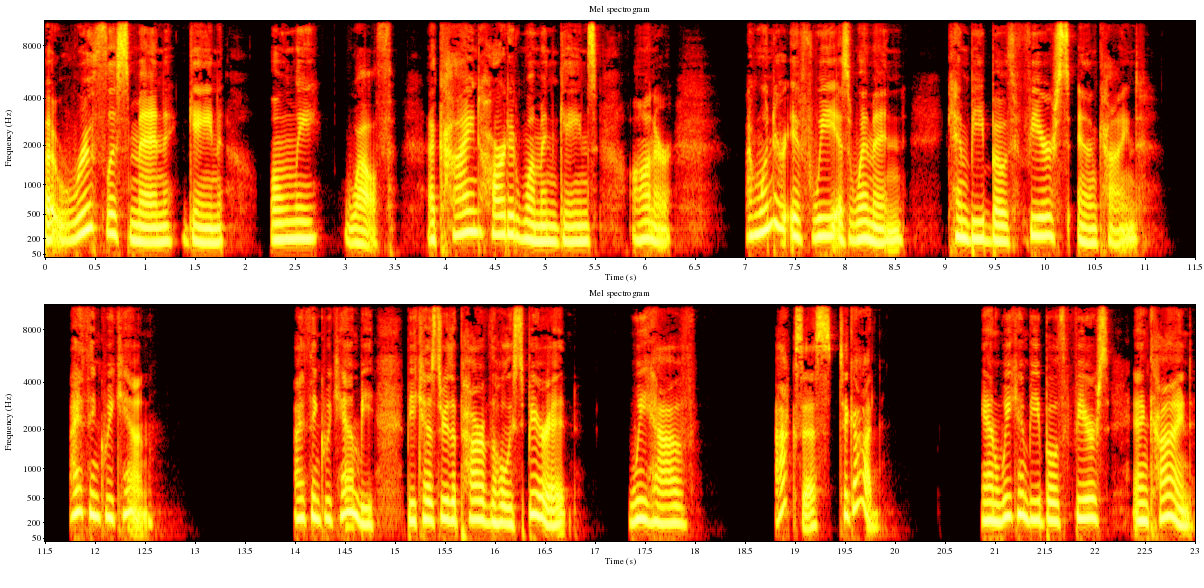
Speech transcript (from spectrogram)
but ruthless men gain only wealth. A kind hearted woman gains honor. I wonder if we as women can be both fierce and kind. I think we can. I think we can be because through the power of the Holy Spirit, we have access to God and we can be both fierce and kind.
